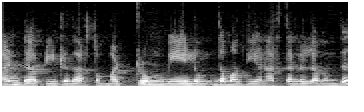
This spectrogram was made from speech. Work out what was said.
அண்ட் அப்படின்றது அர்த்தம். மற்றும் மேலும் இந்த மாதிரியான அர்த்தங்களில் வந்து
